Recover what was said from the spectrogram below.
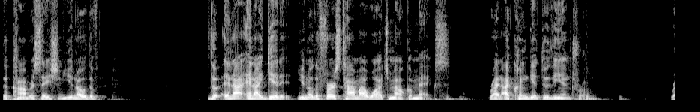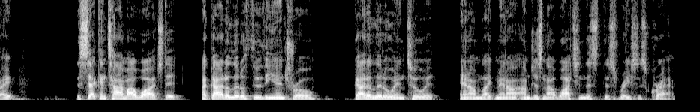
the conversation. You know, the the and I and I get it. You know, the first time I watched Malcolm X, right? I couldn't get through the intro. Right? The second time I watched it, I got a little through the intro, got a little into it, and I'm like, man, I, am just not watching this this racist crap,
